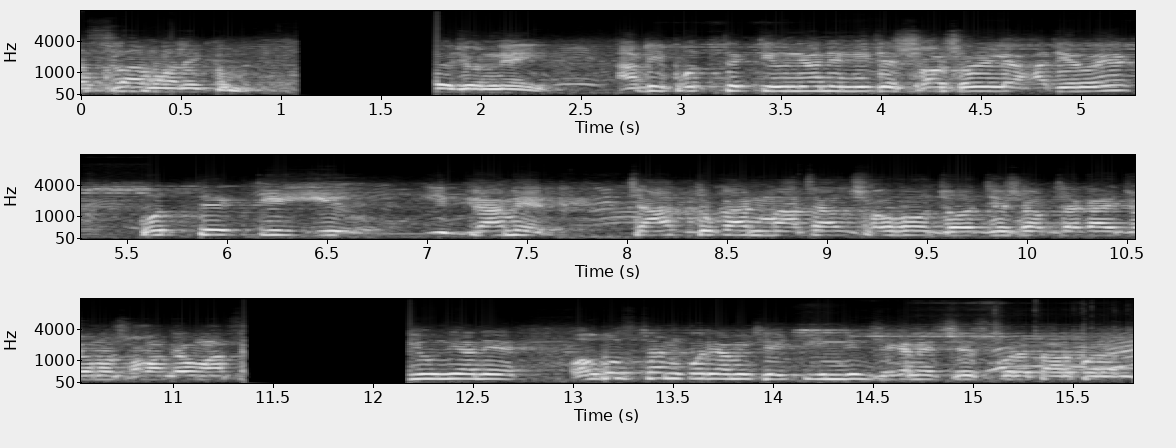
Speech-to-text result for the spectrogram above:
আসসালামু আলাইকুম। প্রয়োজন নেই। আমি প্রত্যেকটি ইউনিয়নে নিজের সশরীরে হাজির হয়ে প্রত্যেকটি গ্রামের চার দোকান, মাচাল সহ যেসব জায়গায় জনসমাগম আছে, ইউনিয়নে অবস্থান করে আমি সেই তিন দিন সেখানে শেষ করে তারপর আমি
